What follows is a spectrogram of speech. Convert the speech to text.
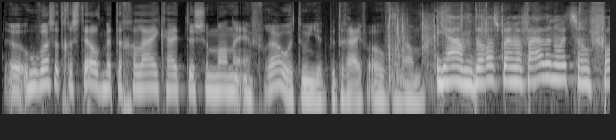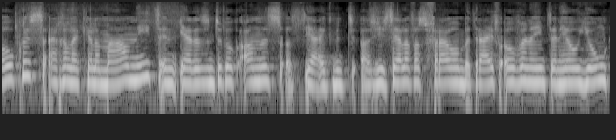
Uh, hoe was het gesteld met de gelijkheid tussen mannen en vrouwen toen je het bedrijf overnam? Ja, dat was bij mijn vader nooit zo'n focus. Eigenlijk helemaal niet. En ja, dat is natuurlijk ook anders. Als, ja, als je zelf als vrouw een bedrijf overneemt en heel jong,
